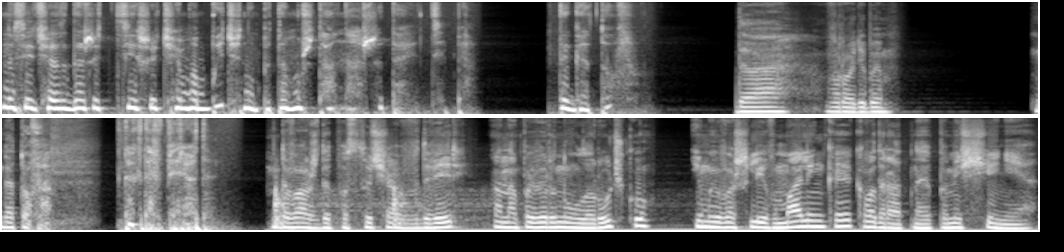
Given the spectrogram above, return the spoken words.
Но сейчас даже тише, чем обычно, потому что она ожидает тебя. Ты готов? Да, вроде бы. Готов. Тогда вперед. Дважды постучав в дверь, она повернула ручку, и мы вошли в маленькое квадратное помещение.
